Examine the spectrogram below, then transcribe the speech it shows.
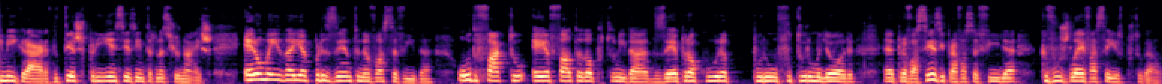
emigrar, de ter experiências internacionais, era uma ideia presente na vossa vida? Ou de facto é a falta de oportunidades, é a procura por um futuro melhor uh, para vocês e para a vossa filha que vos leva a sair de Portugal?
